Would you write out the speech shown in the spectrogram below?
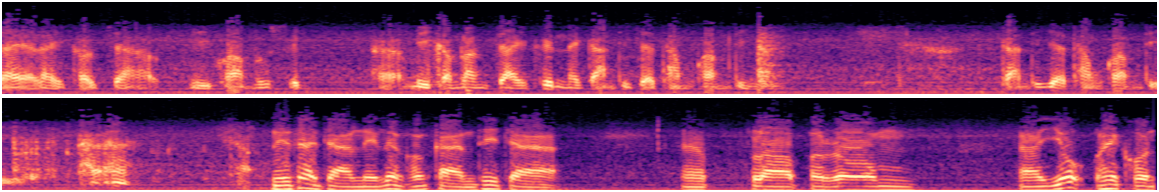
ได้อะไรเขาจะมีความรู้สึกเอ่อมีกำลังใจขึ้นในการที่จะทำความดี การที่จะทำความดีครับนี่ถ้าอาจารย์ในเรื่องของการที่จะเอ่อ ปลอบประโลมอายุให้คน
